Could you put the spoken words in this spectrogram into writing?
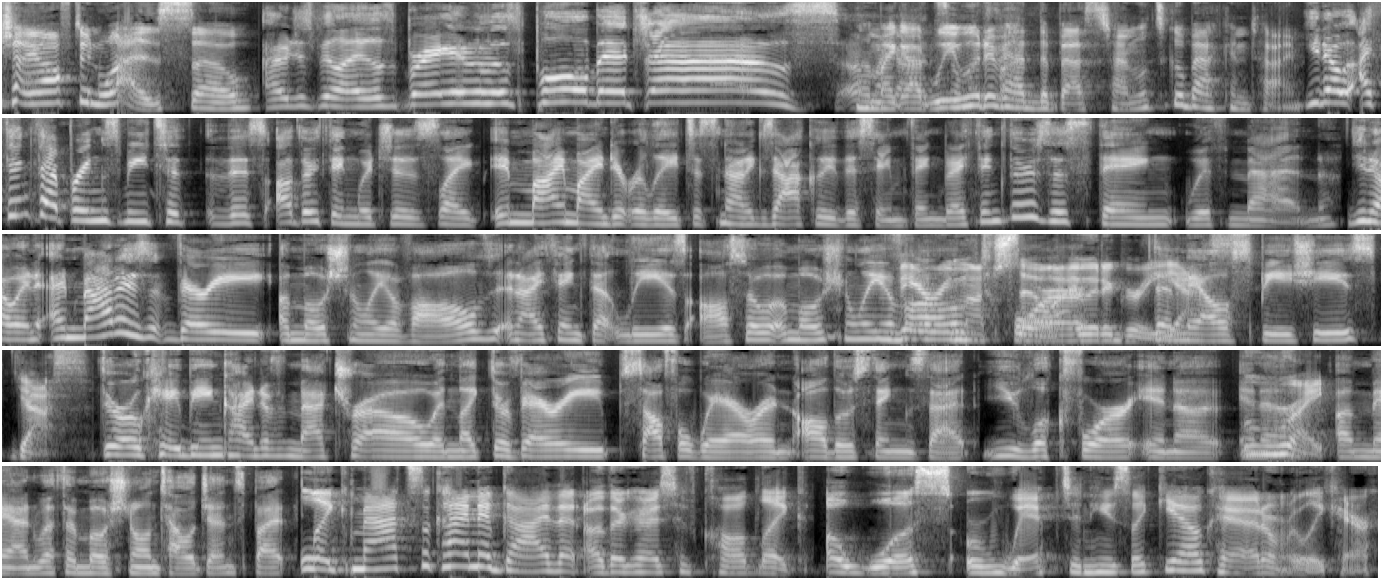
which I often was. So, I would just be like, let's break into this pool, bitches. oh, oh my God, we would have had the best time. Let's go back in time. You know, I think that brings me to this other thing, which is like, in my mind, it relates. It's not exactly the same thing, but I think there's this thing with men, you know, and, and Matt is very emotionally evolved. And I think that Lee is also emotionally evolved. Very much so. I would agree, The yes. male species. Yes. They're okay being kind of metro and like they're very self aware and all those things that you look for in a, in a, Right. a man with emotional intelligence. But Like Matt's the kind kind of guy that other guys have called like a wuss or whipped. And he's like, yeah, okay, I don't really care.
